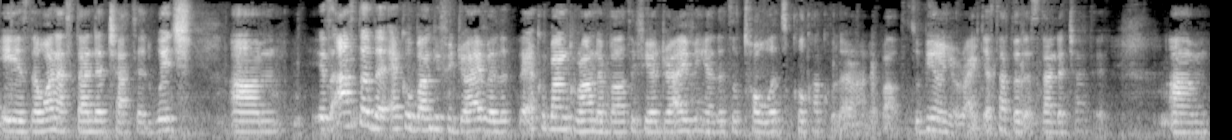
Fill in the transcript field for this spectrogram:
Is the one at Standard Chartered, which um, it's after the EcoBank if you drive a, the EcoBank roundabout if you're driving a little towards Coca-Cola roundabout. To be on your right, just after the Standard Chartered. Um,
